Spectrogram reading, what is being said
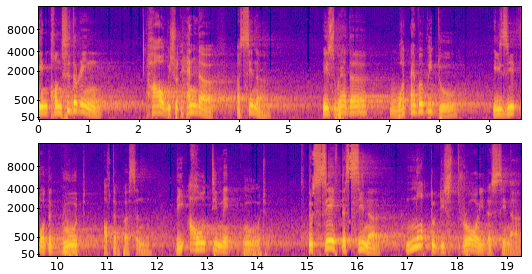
in considering how we should handle a sinner is whether whatever we do is it for the good of the person, the ultimate good, to save the sinner, not to destroy the sinner.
